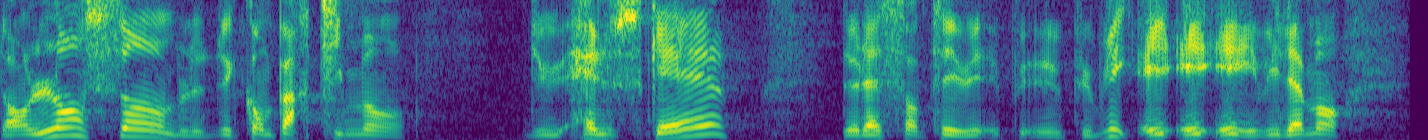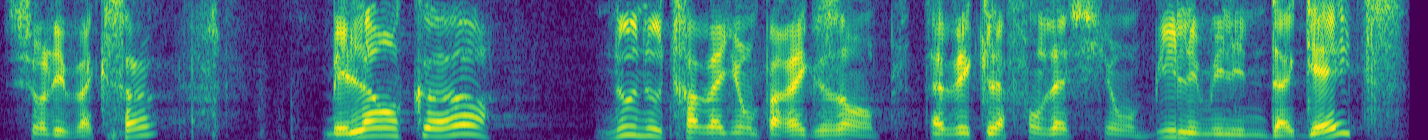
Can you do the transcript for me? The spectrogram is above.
dans l'ensemble des compartiments du healthcare, de la santé publique et, et évidemment sur les vaccins. Mais là encore, nous, nous travaillons par exemple avec la fondation Bill et Melinda Gates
